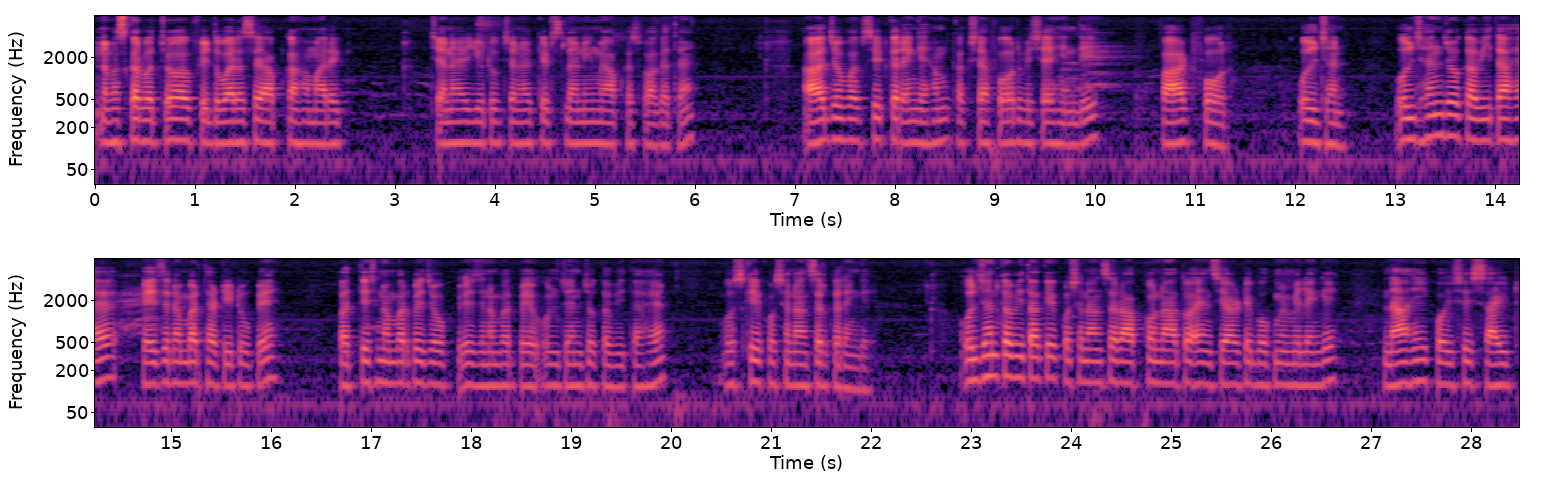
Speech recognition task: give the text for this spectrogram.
नमस्कार बच्चों फिर दोबारा से आपका हमारे channel YouTube channel kids learning में आपका स्वागत है। आज जो वर्कशीट करेंगे हम, कक्षा फोर विषय हिंदी पार्ट फोर उलझन। उलझन जो कविता है पेज नंबर थर्टी टू पे, बत्तीस नंबर पे जो पेज नंबर पे उलझन जो कविता है, उसके क्वेश्चन आंसर करेंगे। उलझन कविता के क्वेश्चन आंसर आपको ना तो एन बुक में मिलेंगे, ना ही कोई सी साइट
